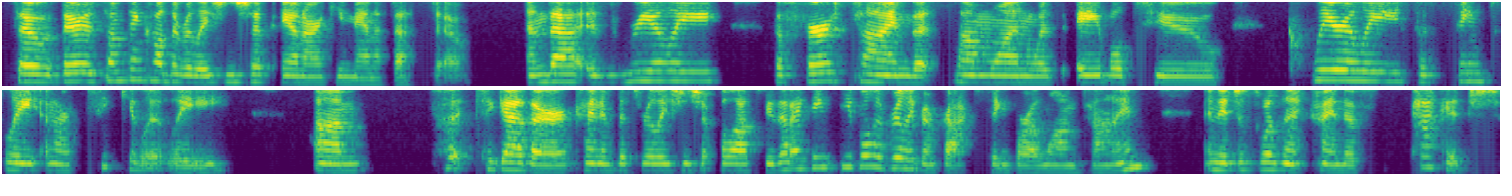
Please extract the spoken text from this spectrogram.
So, there is something called the Relationship Anarchy Manifesto. And that is really the first time that someone was able to clearly, succinctly, and articulately um, put together kind of this relationship philosophy that I think people have really been practicing for a long time. And it just wasn't kind of packaged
